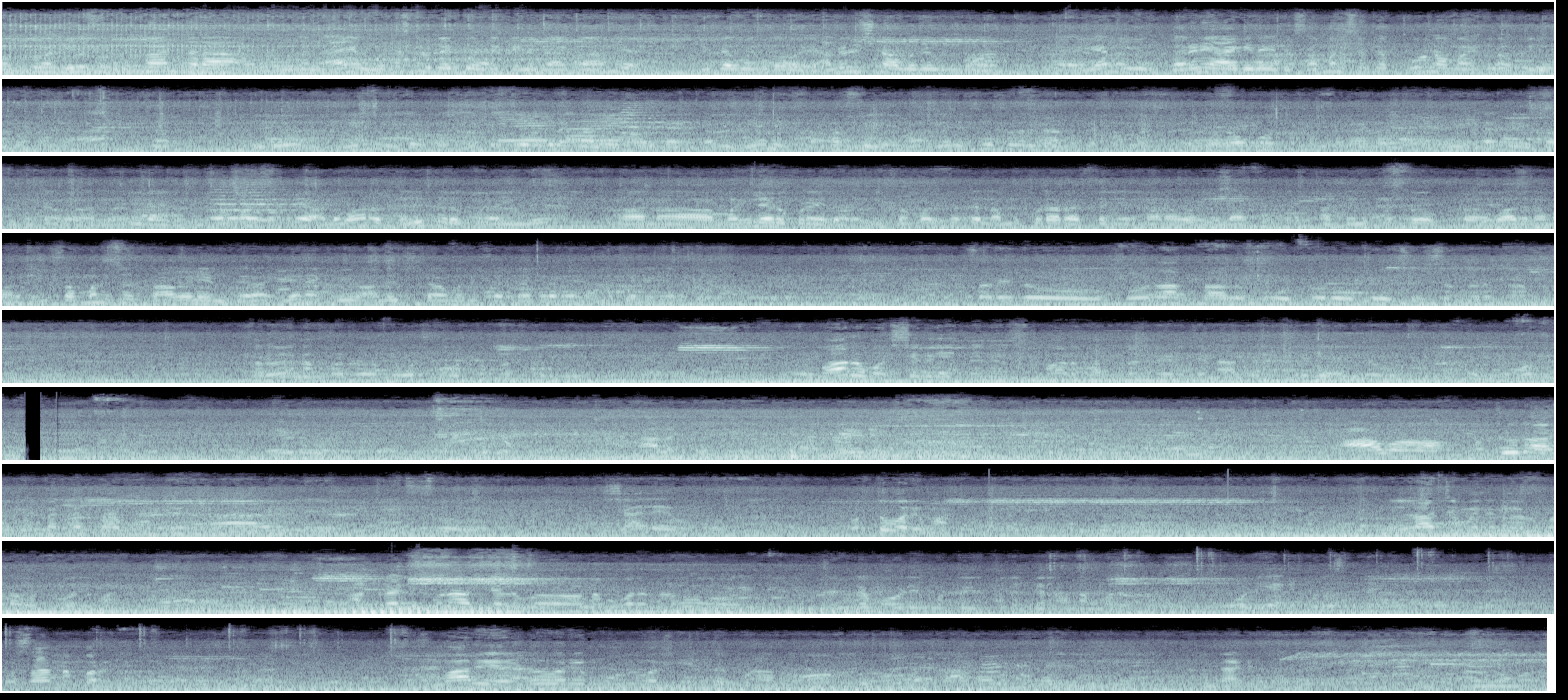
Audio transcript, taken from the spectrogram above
Doctor news ಮುಖಾಂತರ ಒಂದು ನ್ಯಾಯ ಒದಗಿಸಬೇಕು ಅಂತ ಕೇಳಿದಾಗ ಇದು ಒಂದು ಅವಧಿ ಒಂದು, ಏನು ಧರಣಿ ಆಗಿದೆ, ಇದು ಸಂಬಂಧಿಸಿದ ಪೂರ್ಣ ಮಾಹಿತಿ ನಾವು ತಿಳಿದುಕೊಂಡು ಸರ್, ಇದು ಸಮಸ್ಯೆ ಹಲವಾರು ದಲಿತರು ಕೂಡ ಇಲ್ಲಿ ಮಹಿಳೆಯರು ಕೂಡ ಇದ್ದಾರೆ. ಈ ಸಂಬಂಧಿಸಿದಂತೆ ನಮ್ಮ ಕೂಡ ರಸ್ತೆ ನಿರ್ಮಾಣವಾಗಿಲ್ಲ ಅಂತ ಹೇಳಿಕೊಂಡು ವಾದನ ಮಾಡ್ತೀವಿ. ಸಂಬಂಧಿಸಿದ ತಾವೇನು ಹೇಳ್ತೀರಾ? ಏನಕ್ಕೆ ನೀವು ಸತ್ಯಾಗ್ರಹ ನಂಬಿಕೊಂಡಿದ್ದೀರಾ ಸರ್, ಇದು ಕೋಲಾರ ತಾಲೂಕು ಹುಟ್ಟೂರು ಹೋಬಳಿ ಶ್ರೀಸಂದ್ರ ಗ್ರಾಮದಲ್ಲಿ. ಸರ್ವೆ ನಂಬರ್ ನೂರ ಮೂವತ್ತೊಂಬತ್ತು. ಸುಮಾರು ವರ್ಷಗಳಿಂದ ಸುಮಾರು ಹತ್ತೊಂದು ದಿನ ಅಲ್ಲಿ ಭೂಮಿ ಎರಡು ನಾಲ್ಕು ಆವ ಮಂಜೂರು ಆಗಿರ್ತಕ್ಕಂಥ ಭೂಮಿಯನ್ನು ಇಲ್ಲಿ ಬ್ರಿಟಿಷರು ಶಾಲೆಯವರು ಒತ್ತುವರಿ ಮಾಡ್ತಾರೆ. ಎಲ್ಲ ಜಮೀನುಗಳನ್ನು ಕೂಡ ಒತ್ತುವರಿ ಮಾಡ್ತಾರೆ. ಅದರಲ್ಲಿ ಕೂಡ ಕೆಲವು ನಂಬರ್ಗಳು ಚಂದ್ರಮೌಳಿ ಮತ್ತು ಇತರ ನಂಬರ್ ಓಡಿಯಾಗಿ ತೋರಿಸ್ತೇವೆ ಹೊಸ ನಂಬರ್ಗಳು ಸುಮಾರು ಎರಡೂವರೆ, ಮೂರು ವರ್ಷದಿಂದ ಕೂಡ ದಾಟಿದ್ದಾರೆ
